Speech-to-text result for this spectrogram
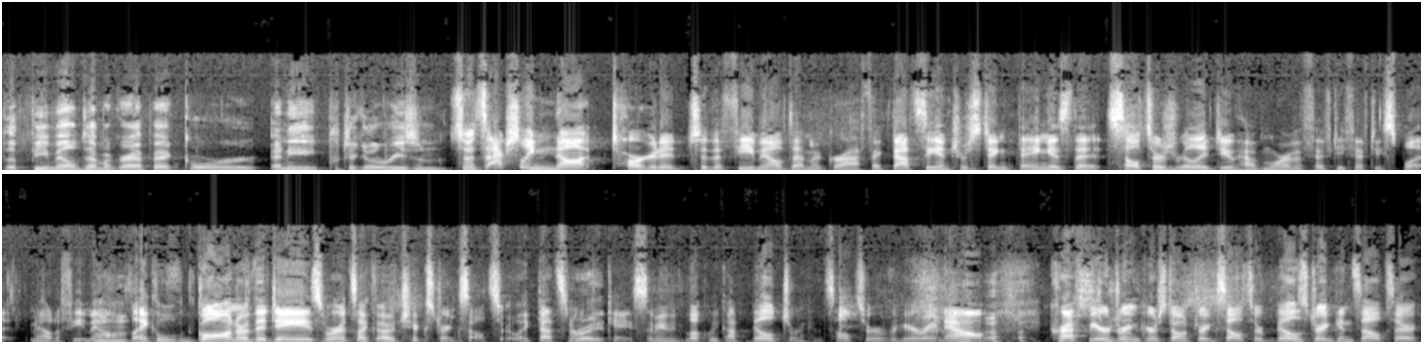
the female demographic, or any particular reason? So it's actually not targeted to the female demographic. That's the interesting thing is that seltzers really do have more of a 50-50 split, male to female. Mm-hmm. Like gone are the days where it's like, oh, chicks drink seltzer. Like that's not the case. I mean, look, we got Bill drinking seltzer over here right now. Craft beer drinkers don't drink seltzer. Bill's drinking seltzer.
